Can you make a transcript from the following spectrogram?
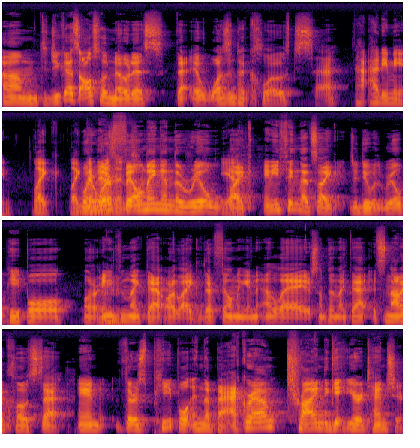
Um did you guys also notice that it wasn't a closed set? H- How do you mean? Like like when they're wasn't filming in the real Yeah. like anything that's like to do with real people or Mhm. anything like that or like they're filming in LA or something like that it's not a closed set and there's people in the background trying to get your attention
